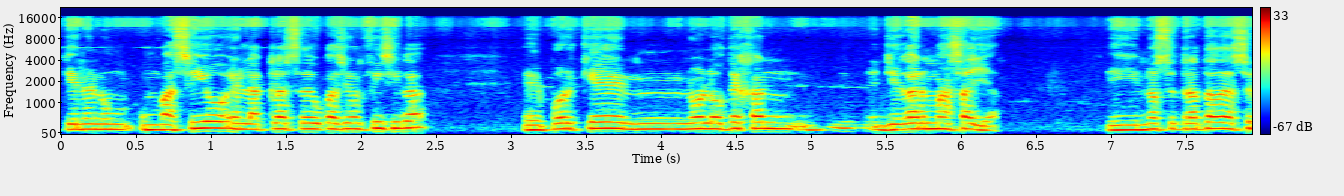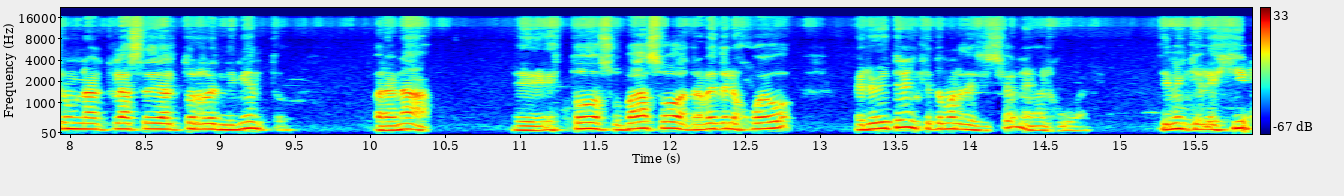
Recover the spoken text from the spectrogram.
tienen un, un vacío en la clase de educación física porque no los dejan llegar más allá. Y no se trata de hacer una clase de alto rendimiento, para nada. Eh, es todo a su paso, a través de los juegos, pero ellos tienen que tomar decisiones al jugar. Tienen que elegir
